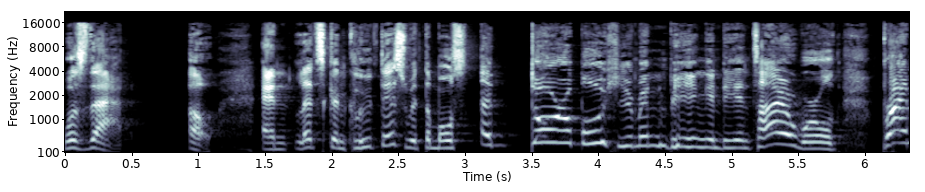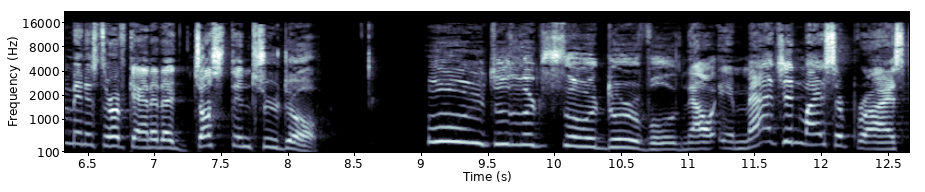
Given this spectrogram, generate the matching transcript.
was that? Oh, and let's conclude this with the most adorable human being in the entire world, Prime Minister of Canada, Justin Trudeau. Oh, he just looks so adorable. Now imagine my surprise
